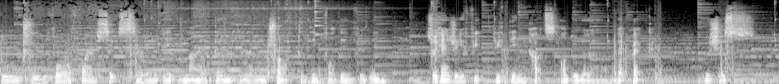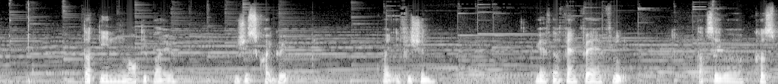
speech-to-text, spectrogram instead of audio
2, 3, 4, 5, 6, 7, 8, 9, 10, 11, 12, 13, 14, 15. So you can actually fit 15 cards onto the backpack, which is 13 multiplier, which is quite great, quite efficient. We have the fanfare, flute, dark saber, curse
